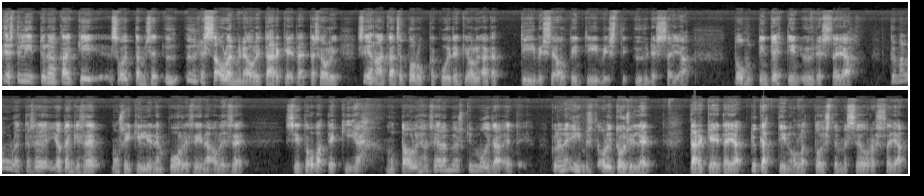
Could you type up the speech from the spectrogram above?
tietysti liittyy nämä kaikki soittamiset. Yhdessä oleminen oli tärkeää, että se oli siihen aikaan se porukka kuitenkin oli aika tiivis ja oltiin tiivisti yhdessä ja touhuttiin, tehtiin yhdessä ja kyllä mä luulen, että se jotenkin se musiikillinen puoli siinä oli se sitova tekijä, mutta olihan siellä myöskin muita, että kyllä ne ihmiset oli toisilleen tärkeitä ja tykättiin olla toistemme seurassa ja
